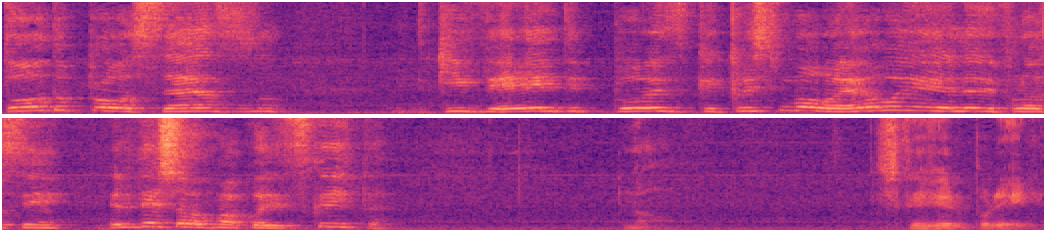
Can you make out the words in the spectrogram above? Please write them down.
todo o processo que veio depois que Cristo morreu e ele falou assim, ele deixou alguma coisa escrita? Não. Escreveram por ele.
